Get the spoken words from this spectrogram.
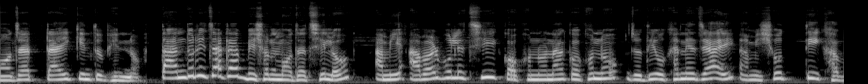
মজাটাই কিন্তু ভিন্ন। তান্দুরি চাটা ভীষণ মজা ছিল। আমি আবার বলেছি, কখনো না কখনো যদি ওখানে যাই, আমি সত্যিই খাব।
